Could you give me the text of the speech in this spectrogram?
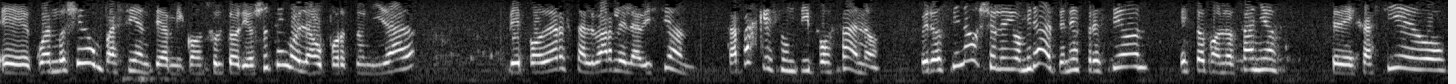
eh, cuando llega un paciente a mi consultorio, yo tengo la oportunidad de poder salvarle la visión. Capaz que es un tipo sano, pero si no, yo le digo, mira, tenés presión, esto con los años te deja ciego,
